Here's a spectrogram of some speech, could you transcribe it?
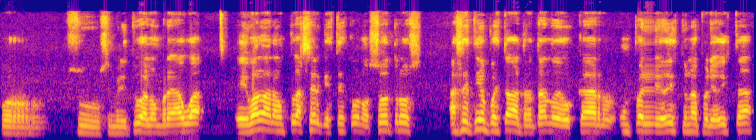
por su similitud al hombre agua. Eh, Bárbara, un placer que estés con nosotros. Hace tiempo estaba tratando de buscar un periodista, una periodista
